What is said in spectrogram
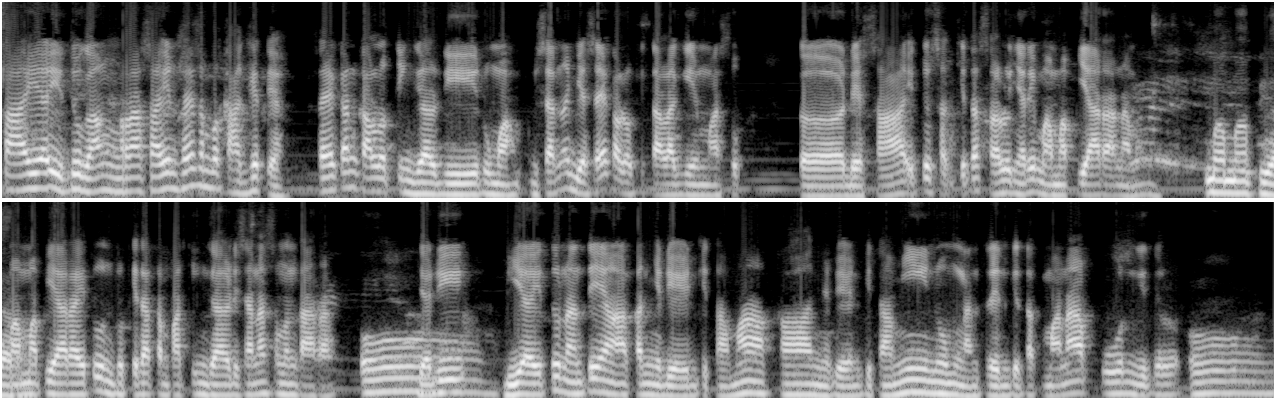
saya itu kang ngerasain saya sempat kaget ya saya kan kalau tinggal di rumah di sana biasanya kalau kita lagi masuk ke desa itu kita selalu nyari mama piara namanya Mama Piara. mama piara itu untuk kita tempat tinggal di sana sementara Oh. Jadi, dia itu nanti yang akan nyediain kita makan nyediain kita minum nganterin kita ke mana pun gitu loh oh.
